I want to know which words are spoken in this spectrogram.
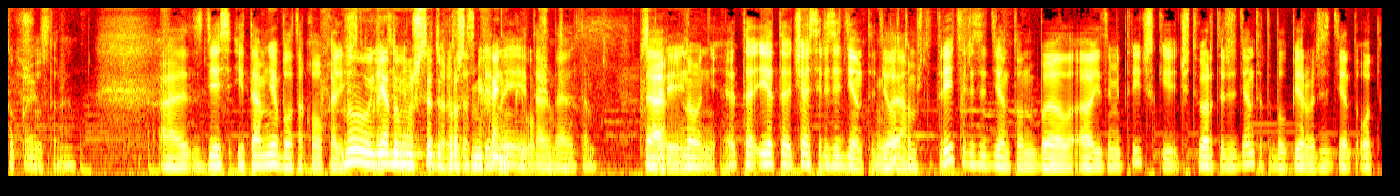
FPS, да. А здесь и там не было такого количества. Ну, я думаю, что это просто механика, и в так далее, там. Да, но это, и это часть резидента. Дело Да. в том, что третий резидент, он был э, изометрический, четвертый резидент, это был первый резидент от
